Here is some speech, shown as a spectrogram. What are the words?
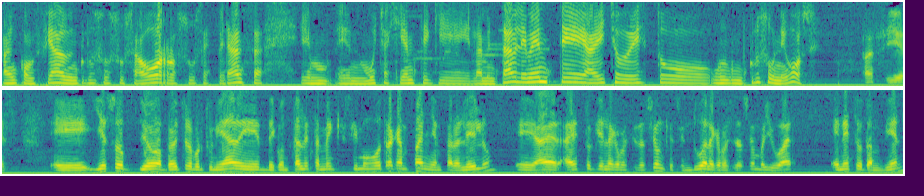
han confiado incluso sus ahorros, sus esperanzas en, en, mucha gente que lamentablemente ha hecho de esto un, incluso un negocio. Así es. Eh, y eso yo aprovecho la oportunidad de, contarles también que hicimos otra campaña en paralelo eh, a, esto que es la capacitación, que sin duda la capacitación va a ayudar en esto también,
